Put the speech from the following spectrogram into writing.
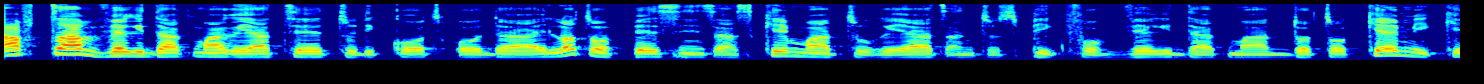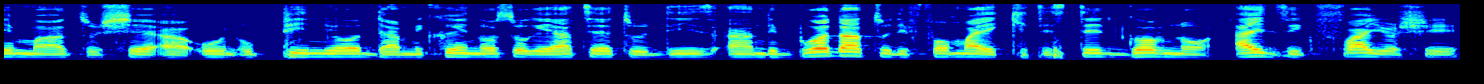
After Very Dark Man reacted to the court order, a lot of persons has came out to react and to speak for Very Dark Man. Dr. Kemi came out to share her own opinion. Dammy Krane also reacted to this, and the brother to the former Ekiti State Governor Isaac Fayose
